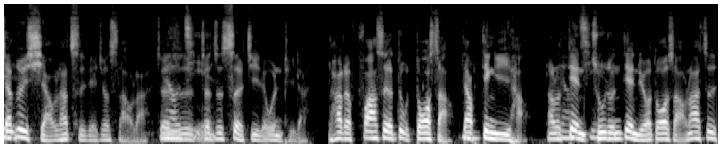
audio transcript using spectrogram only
加速器小，它磁铁就少了。这是这是设计的问题了。它的发射度多少要定义好，然后电储存电流多少，那是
